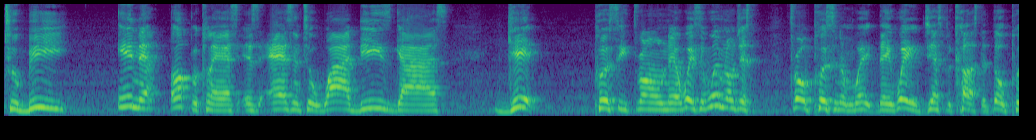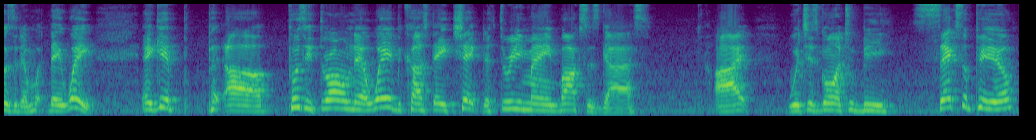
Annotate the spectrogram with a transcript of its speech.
to be in that upper class is as into why these guys get pussy thrown their way. So women don't just throw pussy them way they way just because they throw pussy them they way. They get uh, pussy thrown their way because they check the three main boxes, guys. All right, which is going to be sex appeal,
